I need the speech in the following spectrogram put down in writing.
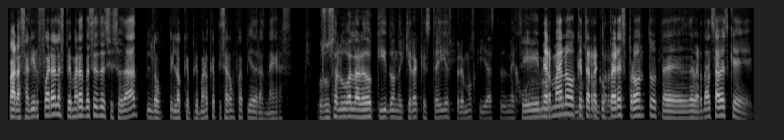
para salir fuera las primeras veces de su ciudad, lo, lo que primero que pisaron fue Piedras Negras. Pues un saludo a Laredo Kid, donde quiera que esté, y esperemos que ya estés mejor. Sí, ¿no? mi hermano, que te recuperes pronto. te- de verdad, sabes que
